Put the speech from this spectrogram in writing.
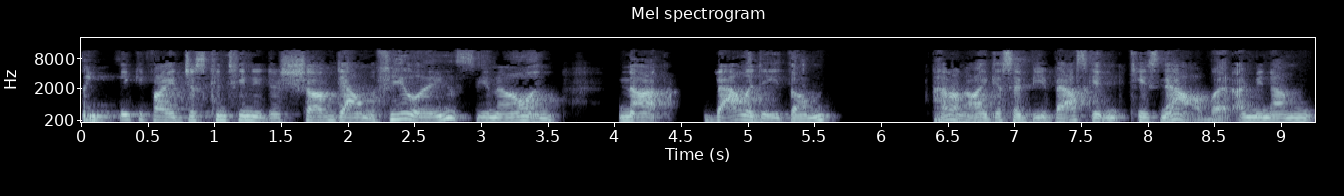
And I think if I had just continued to shove down the feelings, you know, and not validate them, I don't know. I guess I'd be a basket case now, but I mean, I'm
